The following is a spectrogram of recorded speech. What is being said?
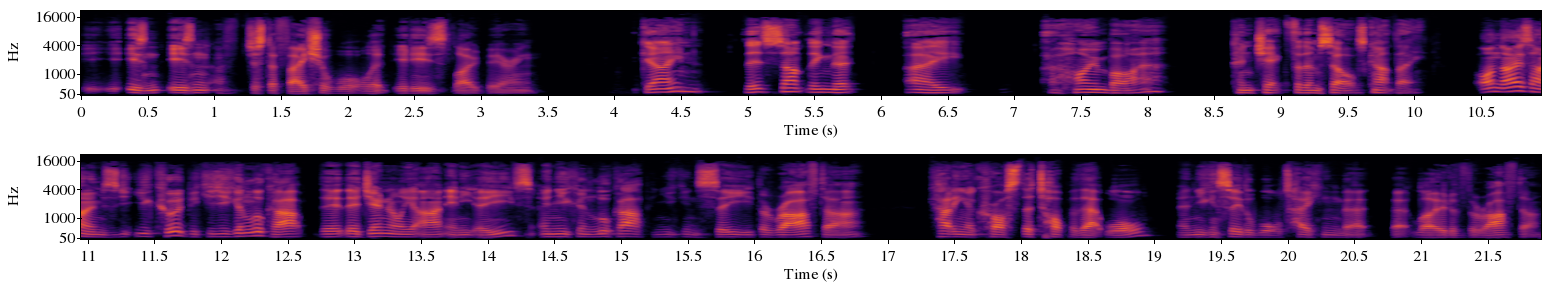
isn't isn't just a fascia wall; it, it is load bearing. Again, there's something that a, a home buyer can check for themselves, can't they? On those homes, you could because you can look up. There, there generally aren't any eaves, and you can look up and you can see the rafter cutting across the top of that wall, and you can see the wall taking that that load of the rafter.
